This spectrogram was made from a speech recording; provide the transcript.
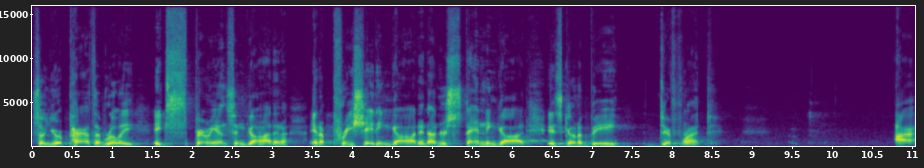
So, your path of really experiencing God and, uh, and appreciating God and understanding God is going to be different. I,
